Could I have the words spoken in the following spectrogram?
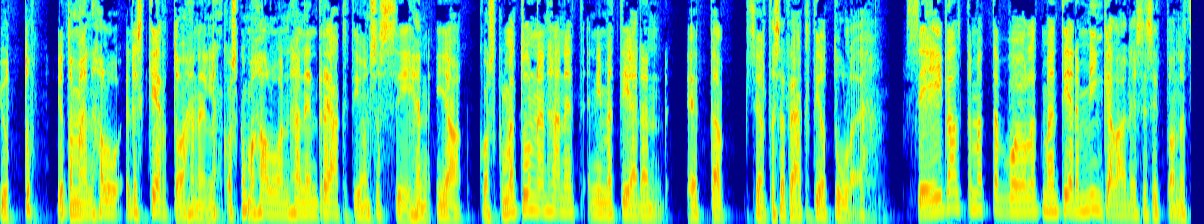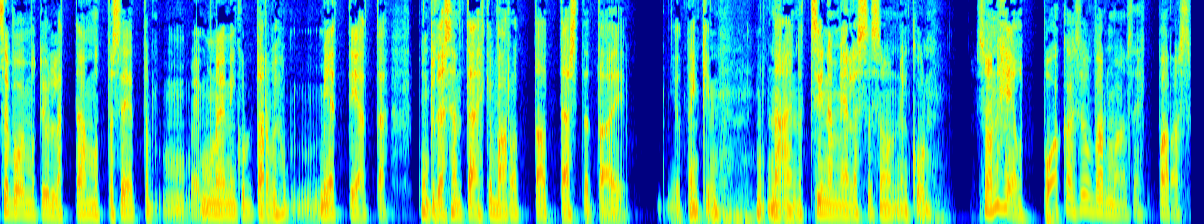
juttu, jota mä en halua edes kertoa hänelle, koska mä haluan hänen reaktionsa siihen. Ja koska mä tunnen hänet, niin mä tiedän, että sieltä se reaktio tulee. Se ei välttämättä voi olla, että mä en tiedä minkälainen se sitten on, että se voi mut yllättää, mutta se, että mun ei niin tarvi miettiä, että mun pitäisi häntä ehkä varoittaa tästä tai jotenkin näin. Että siinä mielessä se on, niin kuin, se on helppoa, kai se on varmaan se paras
